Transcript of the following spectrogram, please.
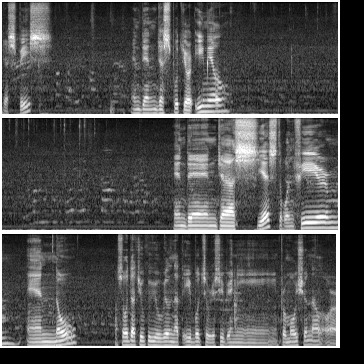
Just space. And then just put your email. And then just yes to confirm and no so that you, you will not able to receive any promotional or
